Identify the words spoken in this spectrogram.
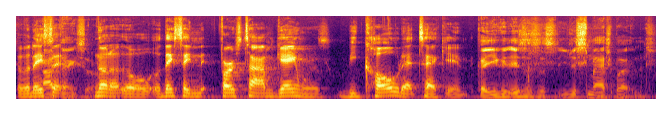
Well, they I say think so. no, no, no. They say first time gamers be cold at Tekken. Cause you could, it's just you just smash buttons.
